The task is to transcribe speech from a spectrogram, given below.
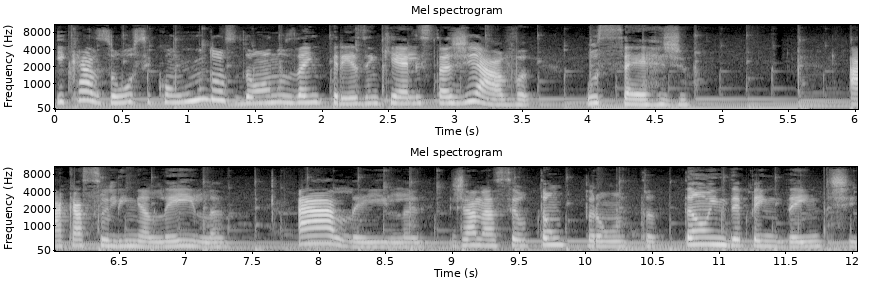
e casou-se com um dos donos da empresa em que ela estagiava, o Sérgio. A caçulinha Leila, ah, Leila, já nasceu tão pronta, tão independente.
